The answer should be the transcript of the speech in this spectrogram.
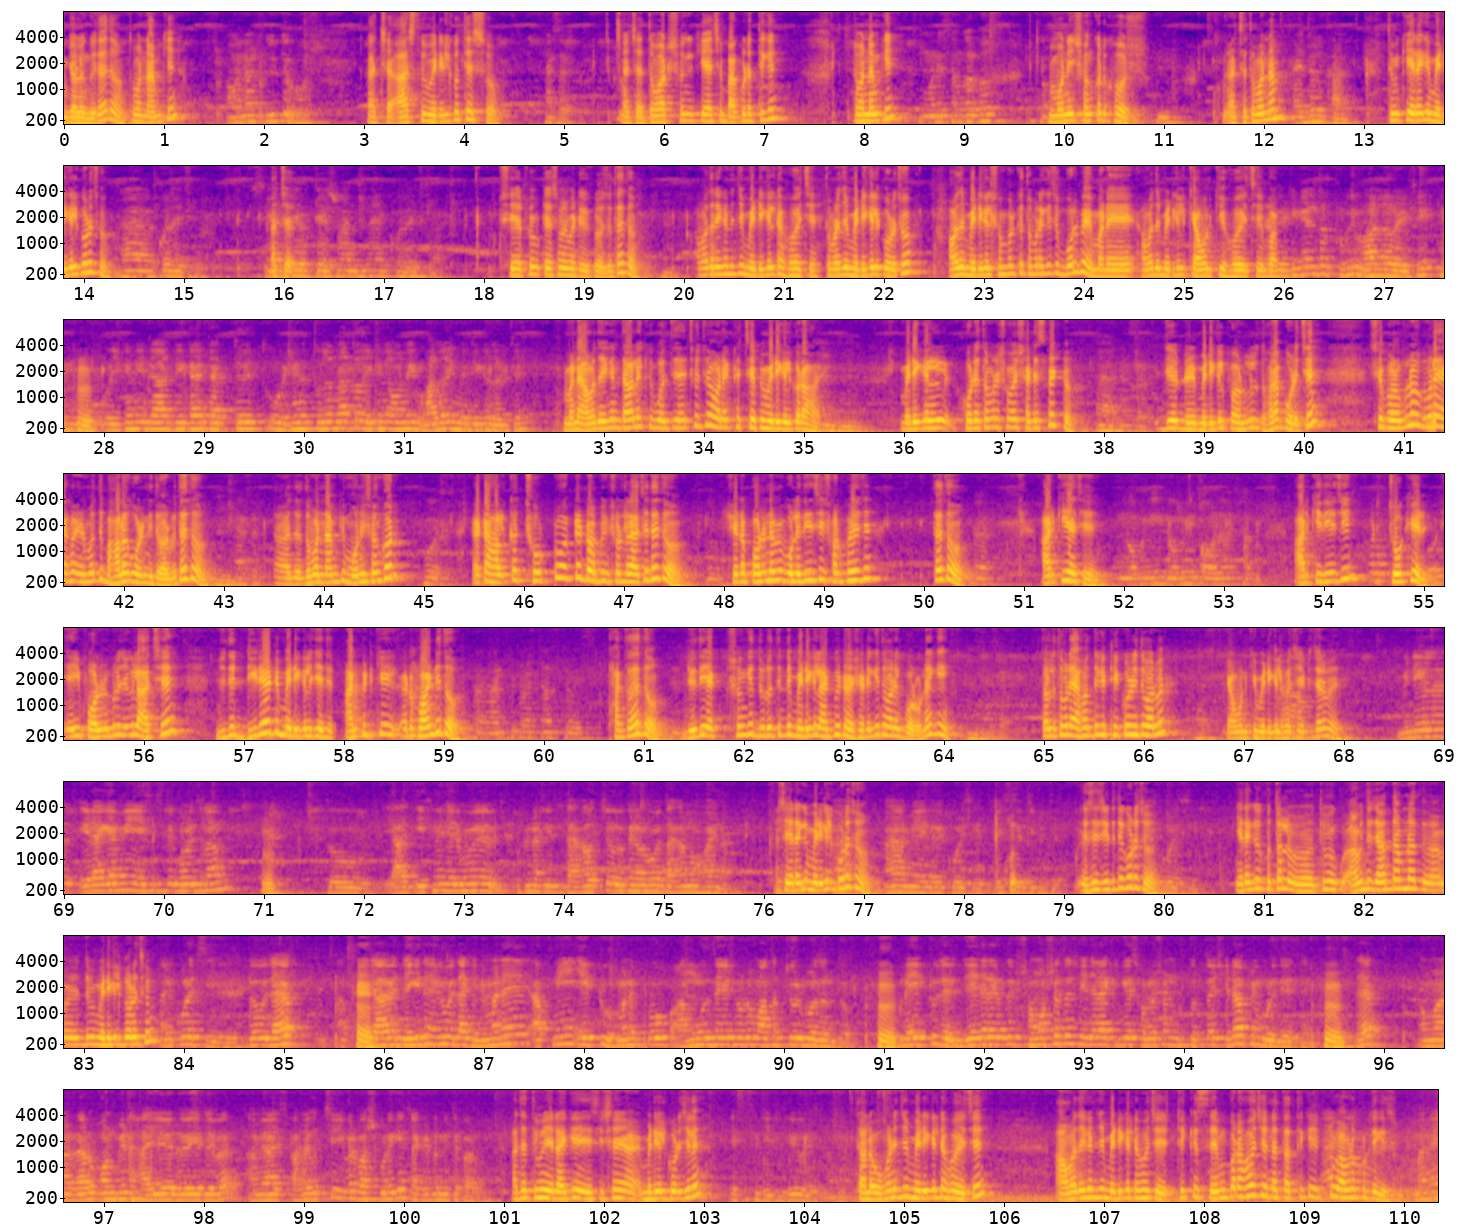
জলঙ্গি। তাই তো? তোমার নাম কি? আমার নাম সুদীপ্ত ঘোষ। আচ্ছা আজ তুমি মেডিকেল করতে এসছো? হ্যাঁ আচ্ছা তোমার সঙ্গে কি আছে বাঁকুড়ার থেকে? তোমার নাম কি? মণি শঙ্কর ঘোষ। আচ্ছা তোমার নাম? তুমি কি এর আগে মেডিকেল করেছ? হ্যাঁ আচ্ছা। সিআরপিএফ টেস্টমেন্ট মেডিকেল করেছ তাই তো? আমাদের এখানে যে মেডিকেলটা হয়েছে তোমরা যে মেডিকেল করেছ আমাদের মেডিকেল সম্পর্কে তোমরা কিছু বলবে? মানে আমাদের মেডিকেল কেমন কি হয়েছে বা মেডিকেল তো খুবই ভালো হয়েছে কিন্তু। ওইখানে যা দেখায় তার তো ওইখানে তুলনা তো অনেক ভালোই মেডিকেল হয়েছে। মানে আমাদের এখানে তাহলে কি বলতে চাইছো যে অনেকটা চেপে মেডিকেল করা হয়। মেডিকেল করে তোমরা সবাই স্যাটিসফাইড তো? হ্যাঁ যে মেডিকেল পয়েন্টগুলো ধরা পড়েছে সেই পয়েন্টগুলো তোমরা এখন এর মধ্যে ভালো করে নিতে পারবে তাই তো? হ্যাঁ আচ্ছা, তোমার নাম কি মণিশঙ্কর? একটা হালকা ছোট্ট একটা ড্রপিং শোল্ডার আছে তাই তো? সেটা পলেন আমি বলে দিয়েছি সলভ হয়েছে তাই তো? হ্যাঁ। আর কি আছে? নবনী নবনী পাওয়ার থাকে আর কি দিয়েছি? চোখের এই পলেনগুলো যেগুলো আছে যদি ডিরেক্ট মেডিকেলে যেতে আনফিট কি একটা পয়েন্টই তো? থাকতো তাই তো? যদি একসঙ্গে দুটো তিনটে মেডিকেল আনফিট হয় সেটা কিন্তু অনেক বড় নাকি? তাহলে তোমরা এখন থেকে ঠিক করে নিতে পারবে? কেমন কি মেডিকেল হয়েছে একটু জানবে? মেডিকেল এর আগে আমি এসএসসি করেছিলাম। তো আজ এখানে যেরকম ঘটনাটি দেখা হচ্ছে ওখানে ওরকম দেখানো হয় না। আচ্ছা এর আগে মেডিকেল করেছ? হ্যাঁ আমি এর আগে করেছি এসএসসি এসে জিডিতে করেছ? করেছি। আগে কোথাও তুমি আমি তো জানতাম না তুমি মেডিকেল করেছ। আমি করেছি। তো যাই হোক আপনি হ্যাঁ। যাবে দেখেনি। মানে আপনি একটু মানে পুরো আঙুল থেকে মাথার চুল পর্যন্ত মানে একটু যে জায়গায় সমস্যা তো সেই জায়গায় কি করে সলিউশন করতে হয় সেটাও আপনি বলে দিয়েছেন। যাই হোক, আমার আরও কনফিডেন্স হাই লেভেল হয়ে গেছে এবার। আমি আজ আশা করছি এবার পাস করে গিয়ে চাকরিটা নিতে পারব। আচ্ছা তুমি এর আগে এসিসে মেডিকেল করেছিলে? এসএসসি জিডিপি করেছিলাম। তাহলে ওখানে যে মেডিকেলটা হয়েছে আমাদের এখানে যে মেডিকেলটা হয়েছে ঠিক কি সেম করা হয়েছে না তার থেকে একটু আমরা করতে গেছি? মানে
